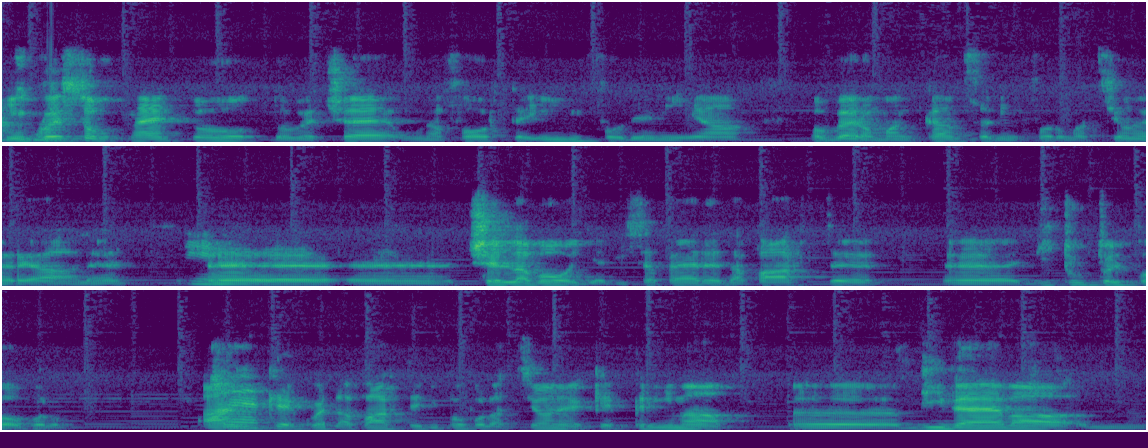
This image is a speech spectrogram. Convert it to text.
No, in questo momento, dove c'è una forte infodemia, ovvero mancanza di informazione reale, sì. eh, eh, c'è la voglia di sapere da parte eh, di tutto il popolo anche certo. quella parte di popolazione che prima eh, viveva mh,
